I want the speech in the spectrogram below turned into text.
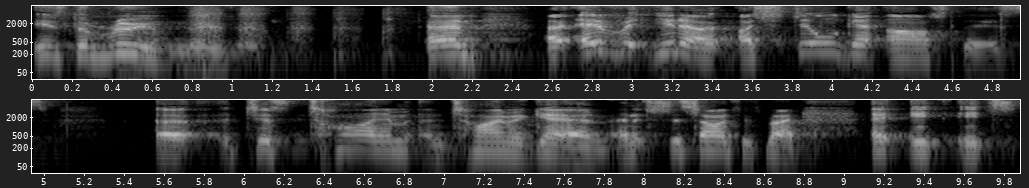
is the room moving. And uh, every, you know, I still get asked this uh, just time and time again, and it's society's man. It, it, it's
